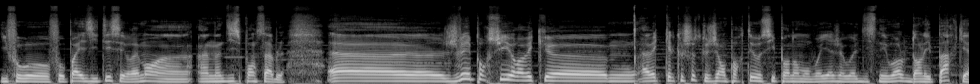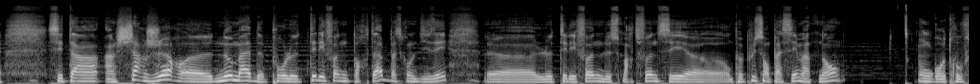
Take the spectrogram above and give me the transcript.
il faut, faut pas hésiter, c'est vraiment un, un indispensable. Euh, je vais poursuivre avec, euh, avec quelque chose que j'ai emporté aussi pendant mon voyage à Walt Disney World dans les parcs. C'est un, chargeur euh, nomade pour le téléphone portable, parce qu'on le disait, le téléphone, le smartphone, c'est on peut plus s'en passer maintenant on retrouve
